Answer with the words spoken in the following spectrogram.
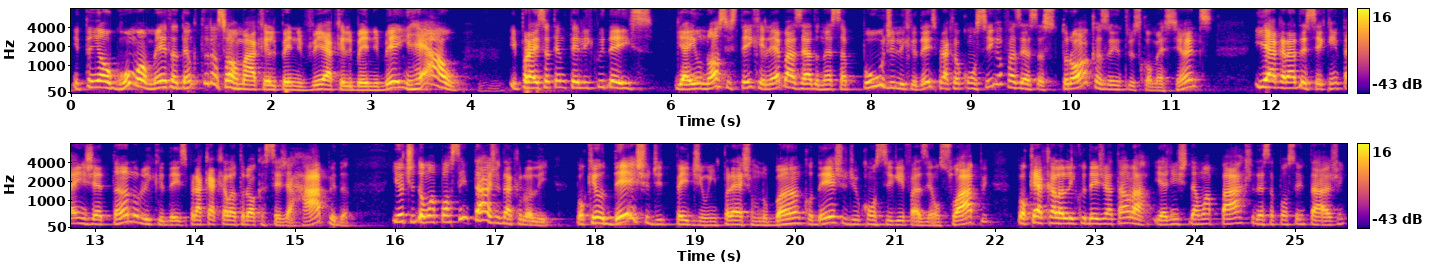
Então, em algum momento, eu tenho que transformar aquele PNV, aquele BNB em real. E para isso eu tenho que ter liquidez. E aí o nosso stake ele é baseado nessa pool de liquidez para que eu consiga fazer essas trocas entre os comerciantes e agradecer quem está injetando liquidez para que aquela troca seja rápida e eu te dou uma porcentagem daquilo ali. Porque eu deixo de pedir um empréstimo no banco, deixo de conseguir fazer um swap, porque aquela liquidez já está lá. E a gente dá uma parte dessa porcentagem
